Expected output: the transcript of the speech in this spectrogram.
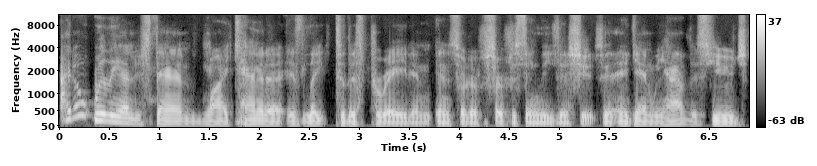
I don't really understand why Canada is late to this parade and, and sort of surfacing these issues. And again, we have this huge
